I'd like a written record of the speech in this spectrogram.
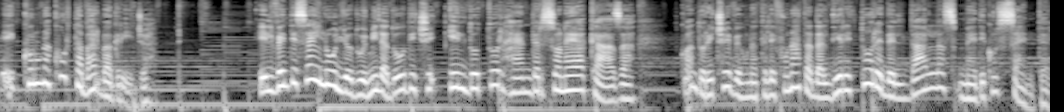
e con una corta barba grigia. Il 26 luglio 2012 il dottor Henderson è a casa quando riceve una telefonata dal direttore del Dallas Medical Center.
